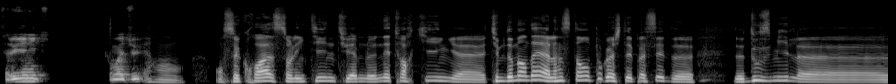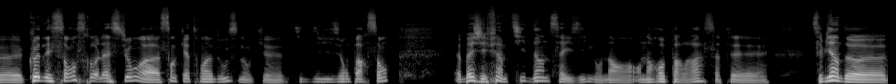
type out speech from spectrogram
Salut Yannick, comment vas-tu? On, se croise sur LinkedIn, tu aimes le networking. Euh, tu me demandais à l'instant pourquoi je t'ai passé de, 12 000 euh, connaissances, relations à 192, donc euh, petite division par 100. Bah, j'ai fait un petit downsizing, on en, reparlera. Ça fait, c'est bien de,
